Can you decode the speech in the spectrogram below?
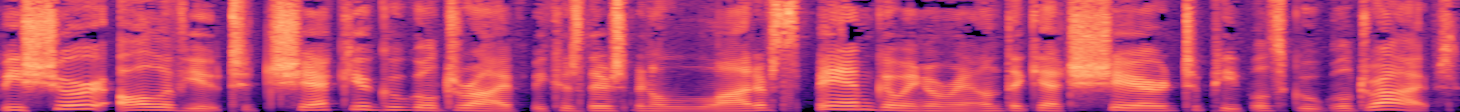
be sure all of you to check your Google Drive because there's been a lot of spam going around that gets shared to people's Google Drives.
